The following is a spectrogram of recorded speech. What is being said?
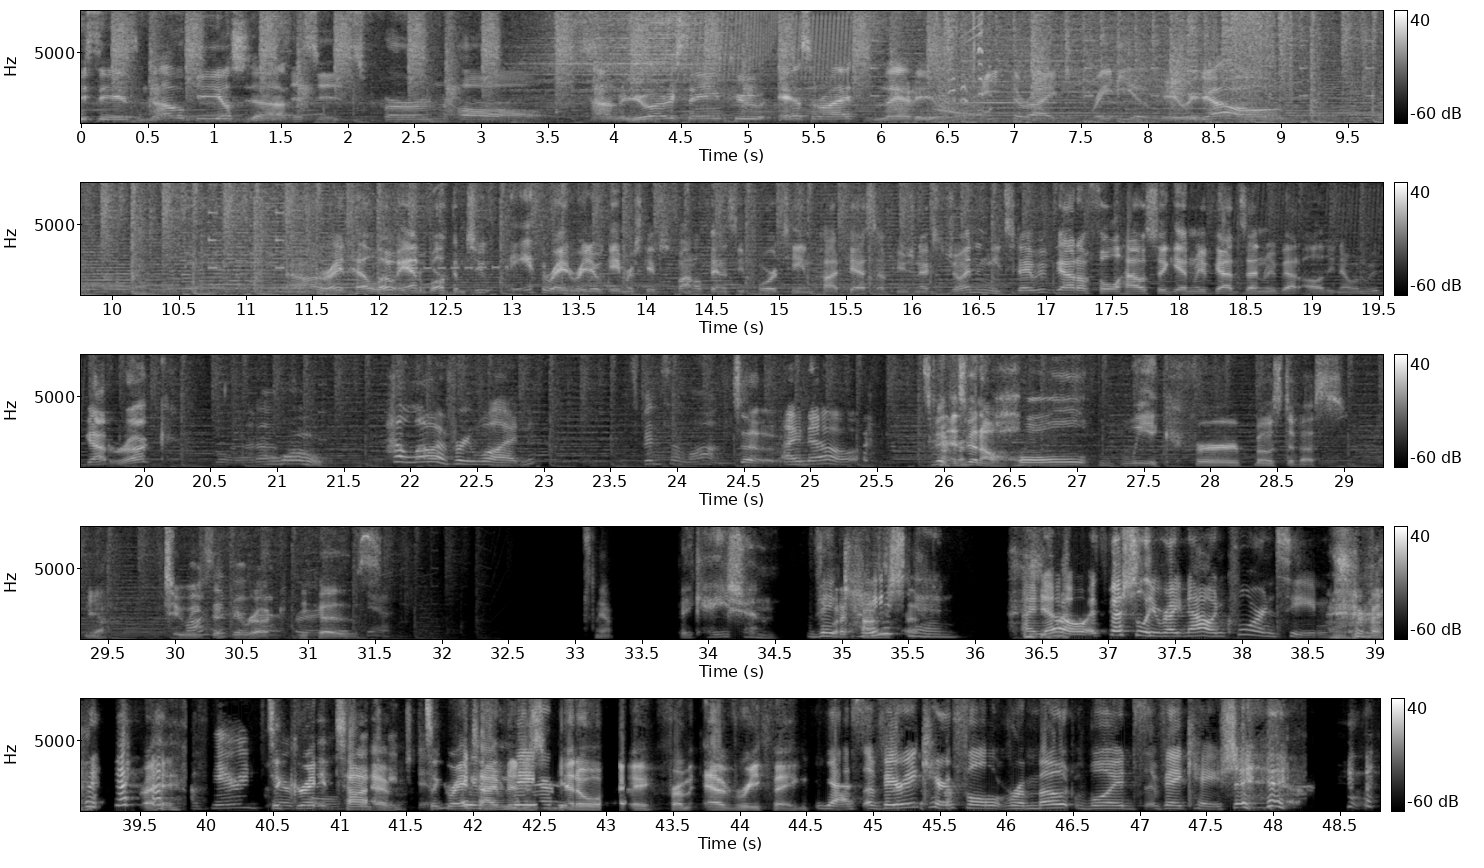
This is Naoki Yoshida, This is Fern Hall. and you are listening to Aetheryte Radio. Aetheryte Radio. Here we go! All right, hello and welcome to Aetheryte Radio Gamerscape's Final Fantasy XIV podcast of Fusion X. Joining me today, we've got a full house again. We've got Zen, we've got Aldino, and we've got Rook. Hello. Hello, everyone. It's been so long. So I know. it's been it's been a whole week for most of us. Yeah. Two Longer weeks if you're Rook for- because yeah. vacation. Vacation. I know, especially right now in quarantine. right. Right? A very It's a great time. vacation. It's a great A time to just get away from everything. Yes, a very careful remote woods vacation.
